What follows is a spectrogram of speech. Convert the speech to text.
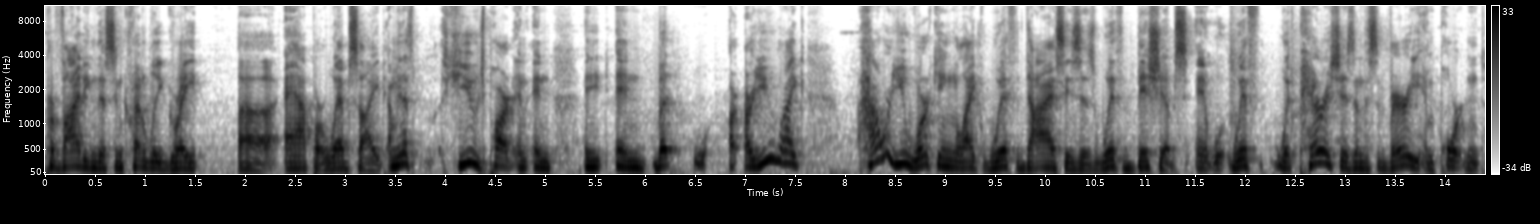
providing this incredibly great uh, app or website. I mean, that's a huge part. And and and, and but are, are you like? How are you working like with dioceses, with bishops, and w- with with parishes in this very important,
